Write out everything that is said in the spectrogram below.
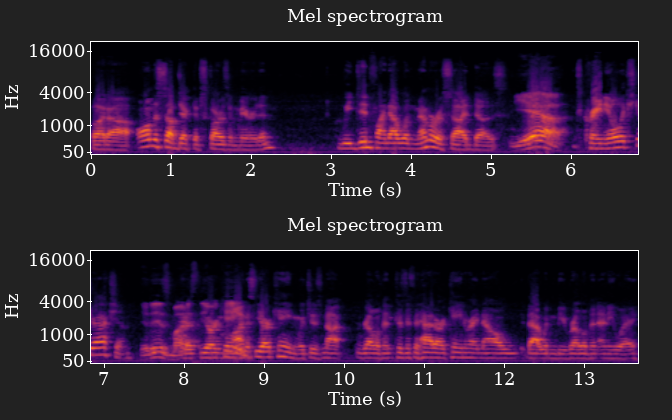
But uh, on the subject of Scars of Mirrodin, we did find out what Memoricide does. Yeah, It's cranial extraction. it is minus the arcane. Minus the arcane, which is not relevant because if it had arcane right now, that wouldn't be relevant anyway.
